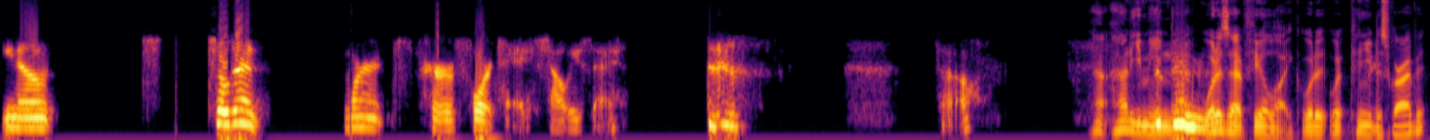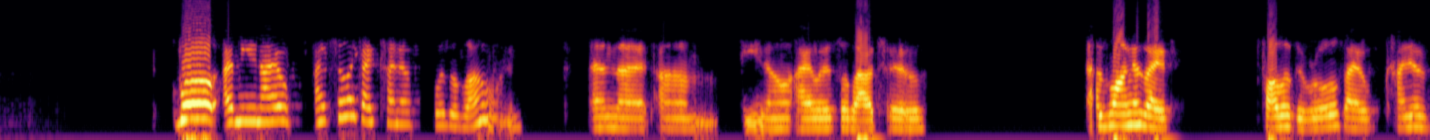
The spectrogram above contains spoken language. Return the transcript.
you know ch- children weren't her forte shall we say so How, how do you mean that? what does that feel like? What, what can you describe it? Well, I mean, I I feel like I kind of was alone, and that um, you know I was allowed to, as long as I followed the rules, I kind of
